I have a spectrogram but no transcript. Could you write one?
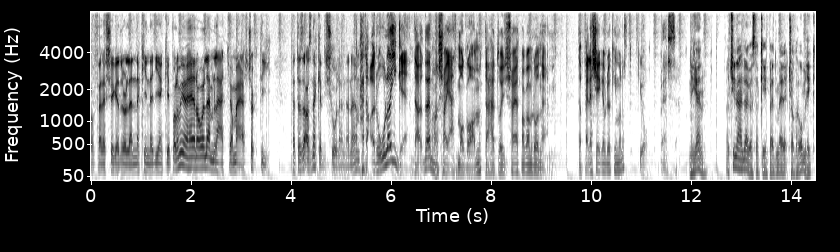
a feleségedről lenne kinn egy ilyen kép valami olyan helyen, ahol nem látja más, csak ti. Tehát az, az neked is jó lenne, nem? Hát a- róla igen, de, de nem a saját magam, tehát hogy saját magamról nem. De a feleségemről kim van, azt jó, persze. Igen? Na csináld meg azt a képet, mert csak romlik.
